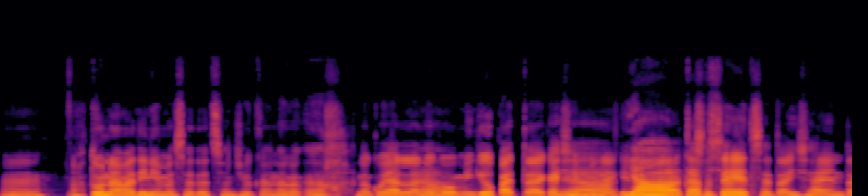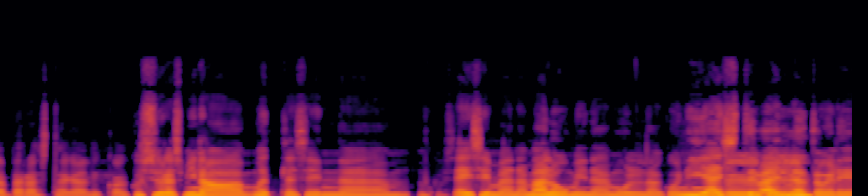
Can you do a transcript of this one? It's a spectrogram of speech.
mm, noh, tunnevad inimesed, et see on niisugune nagu äh,, nagu jälle ja. nagu mingi õpetaja käsib ja. midagi ja, teha, aga sa teed seda iseenda pärast tegelikult. kusjuures mina mõtlesin kui see esimene mälumine mul nagu nii hästi mm -hmm. välja tuli,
